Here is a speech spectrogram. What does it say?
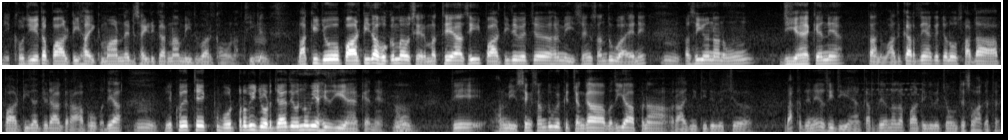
ਦੇਖੋ ਜੀ ਇਹ ਤਾਂ ਪਾਰਟੀ ਹਾਈ ਕਮਾਂਡ ਨੇ ਡਿਸਾਈਡ ਕਰਨਾ ਉਮੀਦਵਾਰ ਕੌਣ ਆ ਠੀਕ ਹੈ? ਬਾਕੀ ਜੋ ਪਾਰਟੀ ਦਾ ਹੁਕਮ ਹੈ ਉਹ ਸਿਰ ਮੱਥੇ ਆ। ਅਸੀਂ ਪਾਰਟੀ ਦੇ ਵਿੱਚ ਹਰਮੀਤ ਸਿੰਘ ਸੰਧੂ ਆਏ ਨੇ। ਅਸੀਂ ਉਹਨਾਂ ਨੂੰ ਜੀ ਆਇਆਂ ਕਹਿੰਦੇ ਆ ਧੰਨਵਾਦ ਕਰਦੇ ਆ ਕਿ ਚਲੋ ਸਾਡਾ ਪਾਰਟੀ ਦਾ ਜਿਹੜਾ ਗ੍ਰਾਫ ਉਹ ਵਧਿਆ। ਵੇਖੋ ਇੱਥੇ ਇੱਕ ਵੋਟਰ ਵੀ ਜੁੜ ਜਾਏ ਤੇ ਉਹਨੂੰ ਵੀ ਅਸੀਂ ਜੀ ਆਇਆਂ ਕਹਿੰਦੇ ਆ ਤੇ ਹਰਮੀਤ ਸਿੰਘ ਸੰਧੂ ਇੱਕ ਚੰਗਾ, ਵਧੀਆ ਆਪਣਾ ਰਾਜਨੀਤੀ ਦੇ ਵਿੱਚ ਰੱਖਦੇ ਨੇ। ਅਸੀਂ ਜੀ ਆਇਆਂ ਕਰਦੇ ਉਹਨਾਂ ਦਾ ਪਾਰਟੀ ਦੇ ਵਿੱਚ ਆਉਣ ਤੇ ਸਵਾਗਤ ਹੈ।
